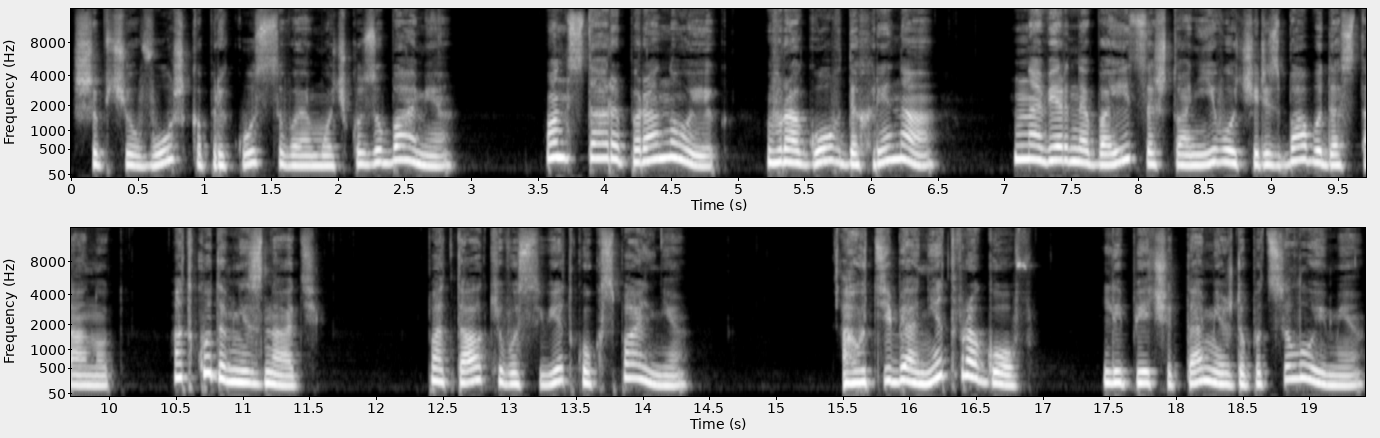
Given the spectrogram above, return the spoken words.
Шепчу в ушко, прикусывая мочку зубами. Он старый параноик, врагов до хрена. Наверное, боится, что они его через бабу достанут. Откуда мне знать? Подталкиваю Светку к спальне. «А у тебя нет врагов?» Лепечет та между поцелуями.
